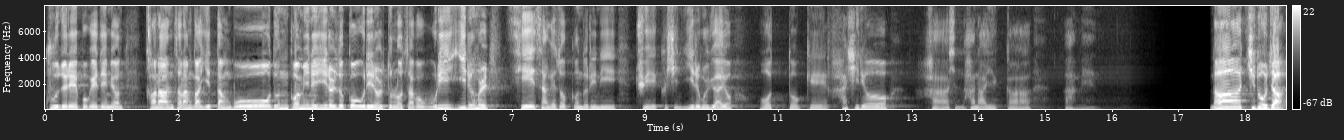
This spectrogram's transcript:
구절에 보게 되면 가나안 사람과 이 땅 모든 거민이 이를 듣고 우리를 둘러싸고 우리 이름을 세상에서 끊으리니 주의 크신 이름을 위하여 어떻게 하시려 하나이까 아멘. 나 지도자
